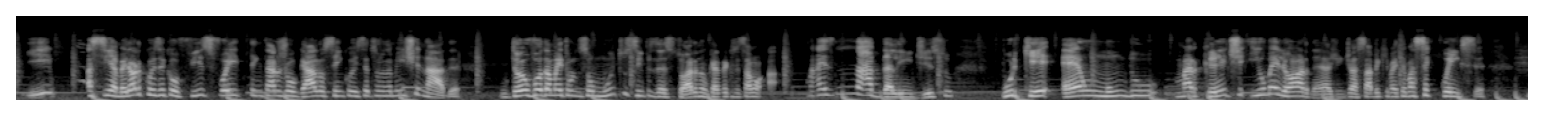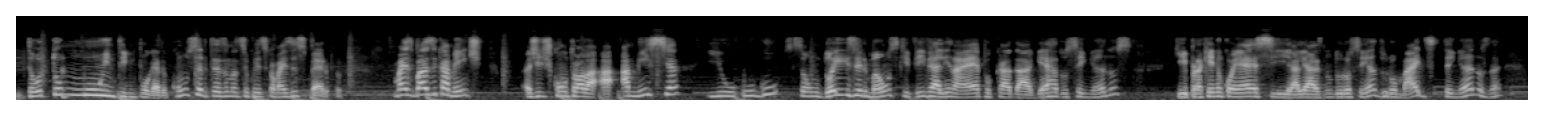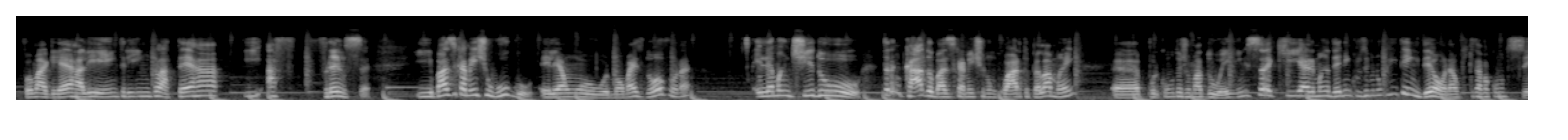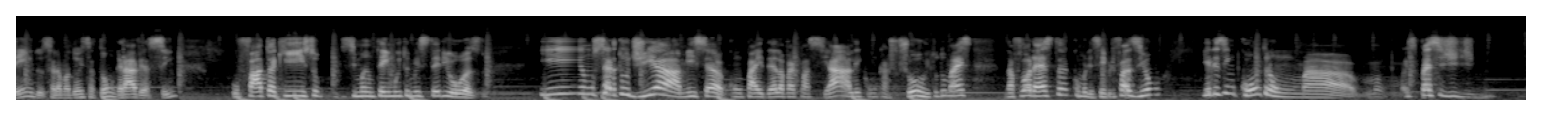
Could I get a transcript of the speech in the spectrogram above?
E, assim, a melhor coisa que eu fiz foi tentar jogá-lo sem conhecer absolutamente nada. Então eu vou dar uma introdução muito simples da história, não quero que vocês saibam mais nada além disso, porque é um mundo marcante e o melhor, né? A gente já sabe que vai ter uma sequência. Então eu tô muito empolgado, com certeza é uma sequência que eu mais espero. Mas basicamente, a gente controla a Amicia e o Hugo são dois irmãos que vivem ali na época da Guerra dos 100 Anos, que para quem não conhece, aliás, não durou 100 anos, durou mais de 100 anos, né? Foi uma guerra ali entre Inglaterra e a França. E basicamente o Hugo, ele é um o irmão mais novo, né? Ele é mantido trancado basicamente num quarto pela mãe, é, por conta de uma doença que a irmã dele, inclusive, nunca entendeu, né? O que estava acontecendo, se era uma doença tão grave assim. O fato é que isso se mantém muito misterioso. E um certo dia, a Mícia com o pai dela vai passear ali com o cachorro e tudo mais, na floresta, como eles sempre faziam, e eles encontram uma, uma espécie de,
